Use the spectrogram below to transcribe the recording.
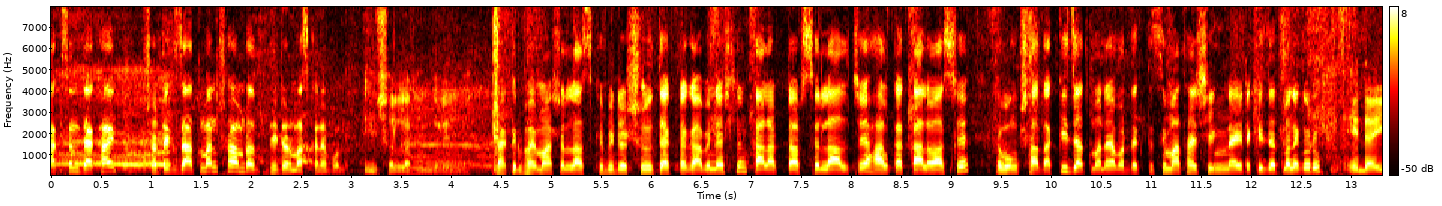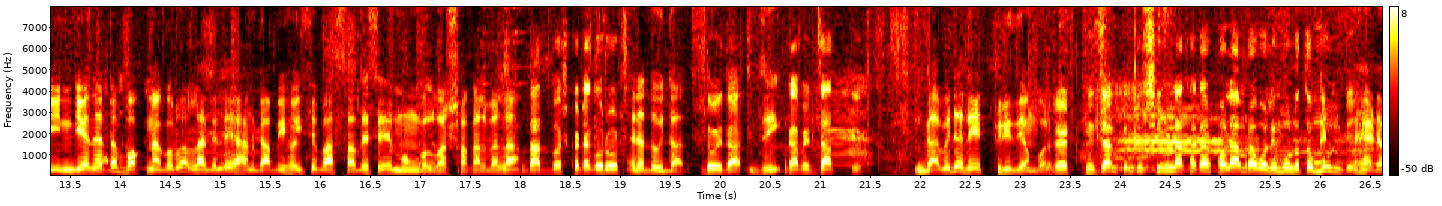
রাখছেন দেখাই। সঠিক জাতমান সহ আমরা ভিডিওর মাঝখানে বলি। ইনশাল্লাহ আলহামদুলিল্লাহ। জাকির ভাই মার্শাল্লাহ আজকে ভিডিওর শুরুতে একটা গাবিন আসলেন। কালারটা আসছে লালচে হালকা কালো আছে এবং সাদা। কি জাত মানে? আবার দেখতেছি মাথায় শিং নাই। এটা কি জাত মানে গরু? এটা ইন্ডিয়ান একটা বকনা গরু। আল্লাহ দিলে এখন গাবি হয়েছে বাচ্চা দেশে মঙ্গলবার সকালবেলা। দাঁত বয়স কটা গরুর? এটা দুই দাঁত। দুই দাঁত। জি। গাবির জাত কি? গাবিটা রেড ফ্রিজিয়াম বলে। রেড ফিজান কিন্তু শিং না থাকার ফলে আমরা বলি মূলত মুন্ডি। হ্যাঁ এটা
